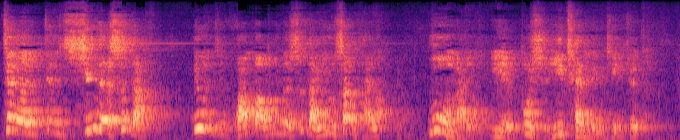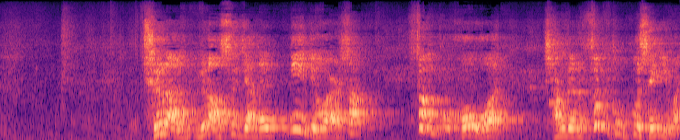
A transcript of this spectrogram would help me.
这个这新的市长又环保部的市长又上台了，雾霾也不是一天能解决的。除了于老师讲的逆流而上，奋不和我强调的奋不顾身以外，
